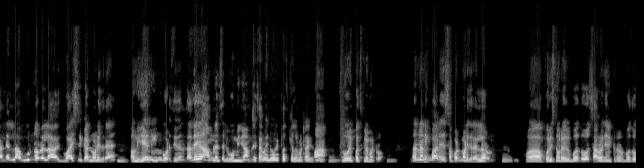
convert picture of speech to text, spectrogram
ಅಲ್ಲೆಲ್ಲ ಊರ್ನವರೆಲ್ಲ ವಾಯ್ಸ್ ರೆಕಾರ್ಡ್ ನೋಡಿದ್ರೆ. ಅವ್ನು ಏನ್ ಹಿಂಗ್ ಓಡ್ತಿದ್ದಾನೆ ಅಂತ. ಅದೇ ಆಂಬುಲೆನ್ಸ್ ಅಲ್ಲಿ ಓಮಿನಿ ಆಂಬುಲೆನ್ಸ್ ನೂರ ಇಪ್ಪತ್ತು ಕಿಲೋಮೀಟರ್ ಹಾ. ನೂರ ಇಪ್ಪತ್ತು ಕಿಲೋಮೀಟರ್ ಅಂದ್ರೆ ನನಗ್ ಬಾರಿ ಸಪೋರ್ಟ್ ಮಾಡಿದ್ರು ಎಲ್ಲರೂ. ಪೊಲೀಸ್ನವ್ರು ಇರ್ಬೋದು ಸಾರ್ವಜನಿಕರು ಇರ್ಬೋದು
